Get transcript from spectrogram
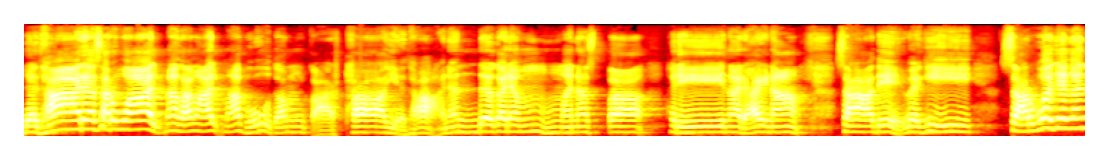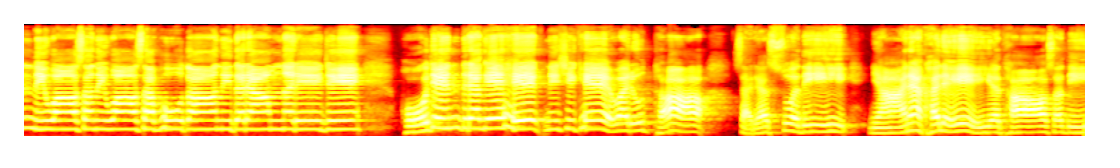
ദധാര സർവാത്മകമാത്മഭൂതം കാഷ്ഠായഥാനന്ദകരം മനസ്ത. ഹരേ നാരായണ. സാ ദേവകീ. സർവജഗന്നിവാസ നിവാസഭൂതാ നിതരാം നരേജേ. ഭോജേന്ദ്രഗേഹേഗ്നിശിഖേ വരുദ്ധ. സരസ്വതി ജ്ഞാനഖലേ യഥാ സതി.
